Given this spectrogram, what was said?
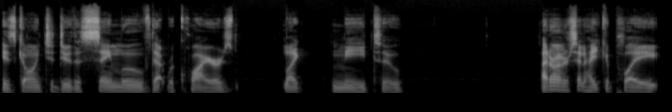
is going to do the same move that requires, like, me to? I don't understand how you could play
